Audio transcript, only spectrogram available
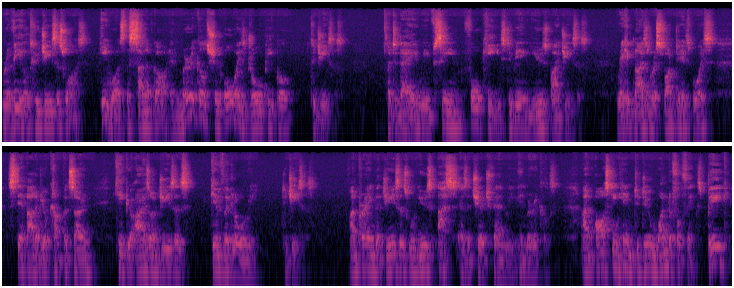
revealed who Jesus was. He was the Son of God, and miracles should always draw people to Jesus. So today we've seen four keys to being used by Jesus recognize and respond to his voice, step out of your comfort zone, keep your eyes on Jesus, give the glory to Jesus. I'm praying that Jesus will use us as a church family in miracles. I'm asking him to do wonderful things, big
